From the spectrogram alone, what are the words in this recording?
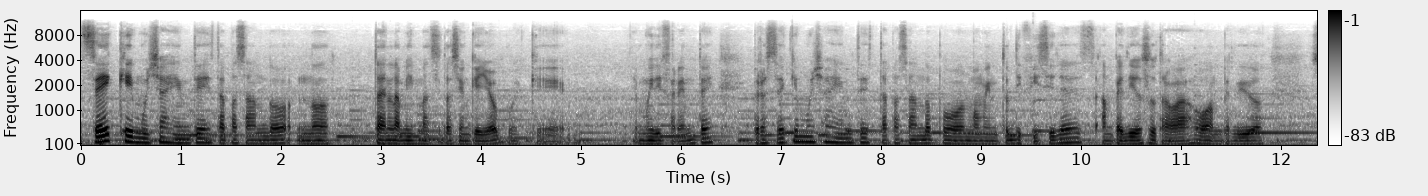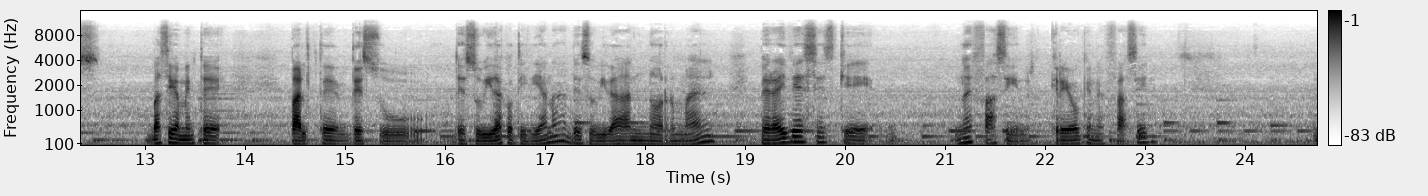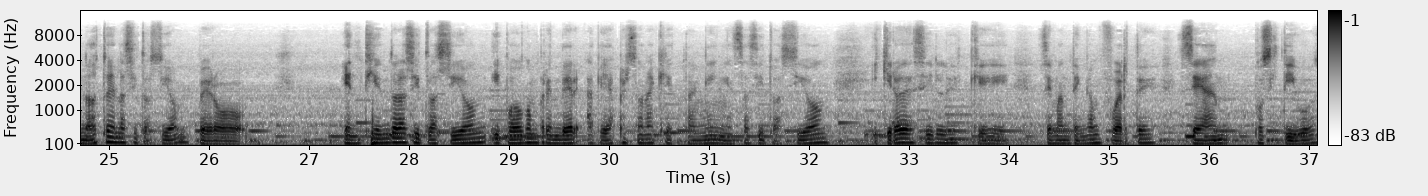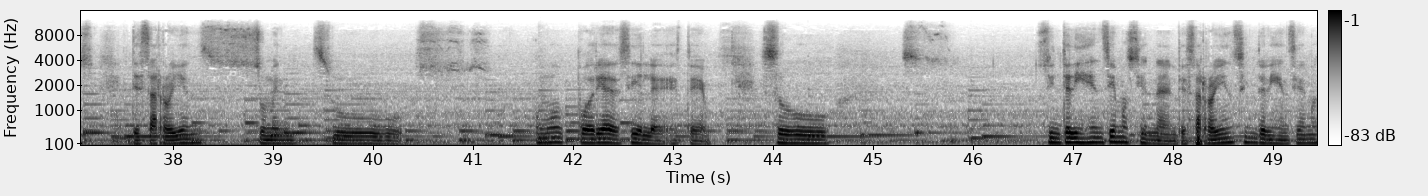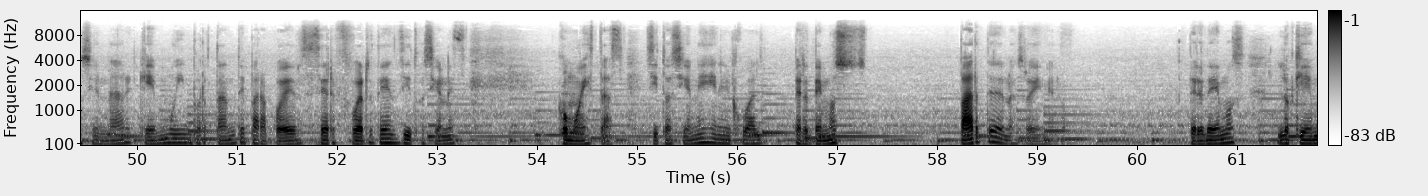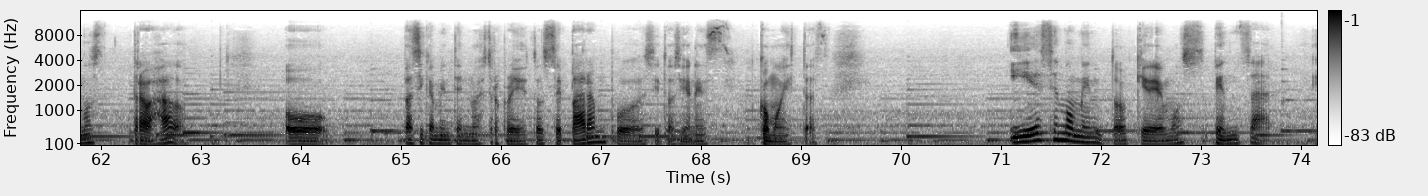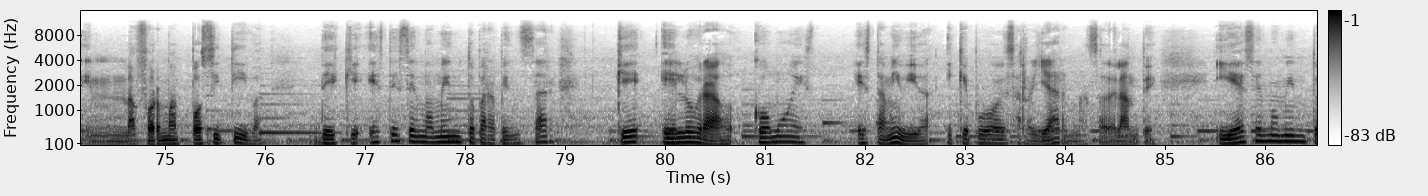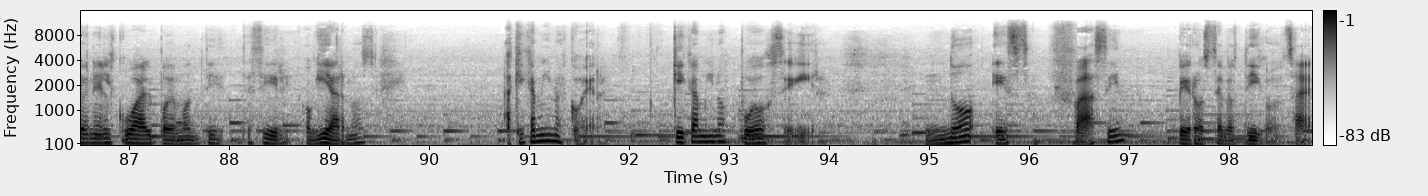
Sé que mucha gente está pasando, no está en la misma situación que yo, pues que es muy diferente, pero sé que mucha gente está pasando por momentos difíciles, han perdido su trabajo, han perdido básicamente parte de su, de su vida cotidiana, de su vida normal, pero hay veces que no es fácil, creo que no es fácil no estoy en la situación, pero entiendo la situación y puedo comprender a aquellas personas que están en esa situación y quiero decirles que se mantengan fuertes, sean positivos, desarrollen su, su, ¿cómo podría decirle? Este, su, su inteligencia emocional, desarrollen su inteligencia emocional que es muy importante para poder ser fuerte en situaciones como estas, situaciones en el cual perdemos parte de nuestro dinero, perdemos lo que hemos trabajado o básicamente nuestros proyectos se paran por situaciones como estas. Y ese momento que debemos pensar en la forma positiva de que este es el momento para pensar qué he logrado, cómo es está mi vida y qué puedo desarrollar más adelante. Y es el momento en el cual podemos decir o guiarnos a qué camino escoger, qué camino puedo seguir. No es fácil, pero se los digo, o sea,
